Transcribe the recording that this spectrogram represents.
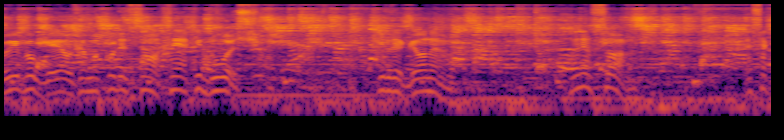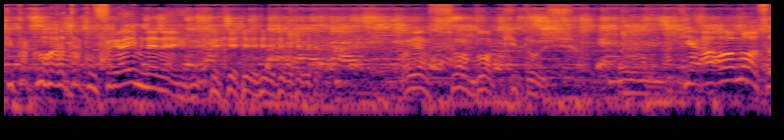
Rainbow Girls, é uma coleção. Tem aqui duas. Que legal, né? Olha só. Essa aqui tá com, tá com frio aí, neném? Olha só, bloquitos. Aqui, ó oh, moça,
